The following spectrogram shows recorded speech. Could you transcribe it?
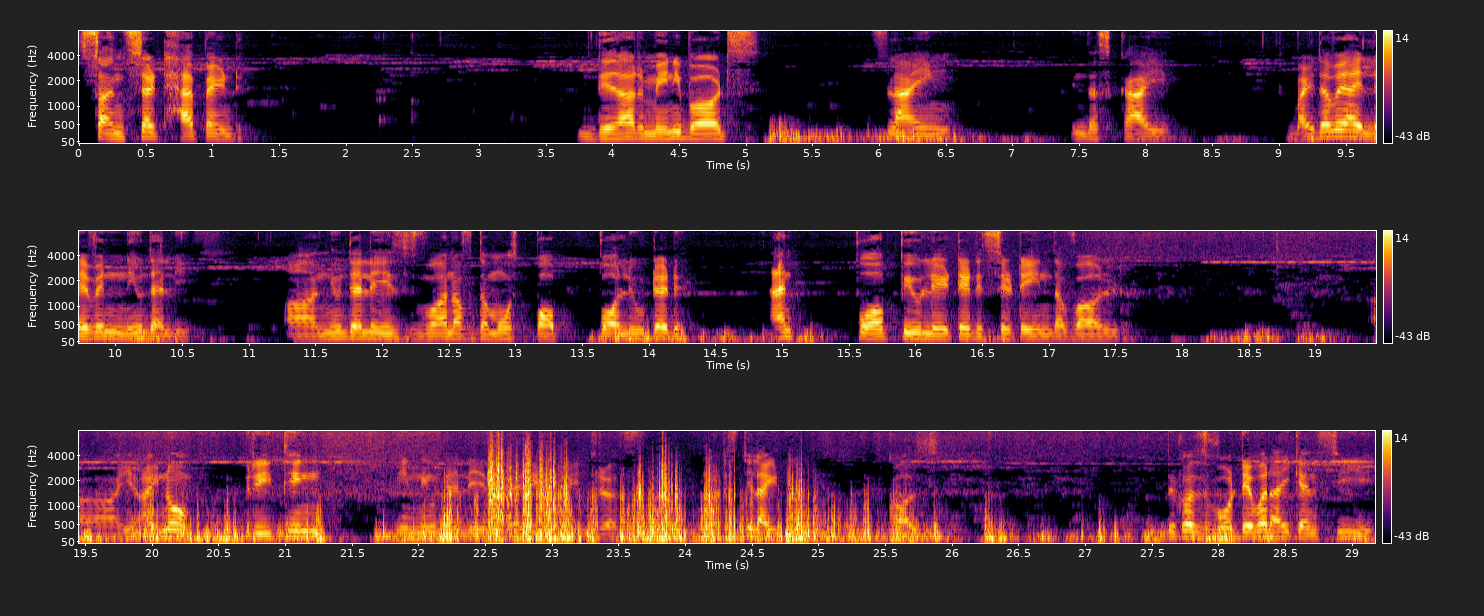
sunset happened. There are many birds flying in the sky. By the way i live in new delhi. Uh, new delhi is one of the most pop- polluted and populated city in the world. Uh, i know breathing in New Delhi is very dangerous, but still I do because because whatever I can see,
